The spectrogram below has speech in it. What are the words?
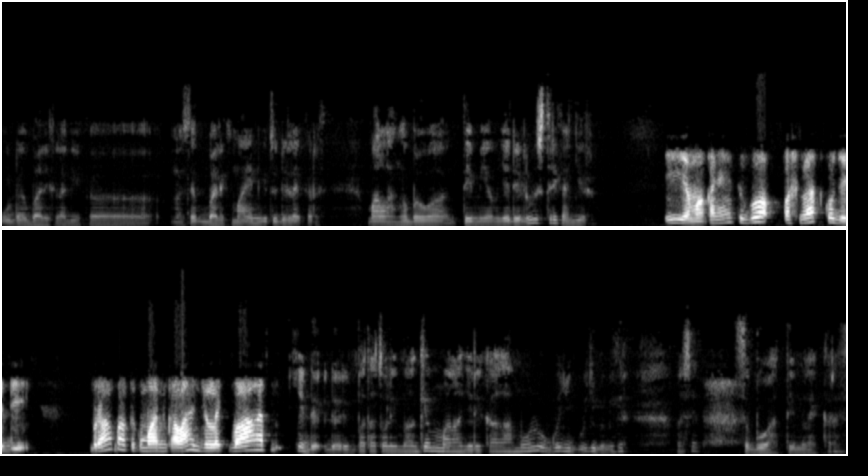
udah balik lagi ke maksudnya balik main gitu di Lakers malah ngebawa timnya menjadi lose streak anjir. Iya makanya itu gua pas ngeliat kok jadi berapa tuh kemarin kalah jelek banget. ya da- dari 4 atau 5 game malah jadi kalah mulu. Gue juga, gua juga mikir maksudnya sebuah tim Lakers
